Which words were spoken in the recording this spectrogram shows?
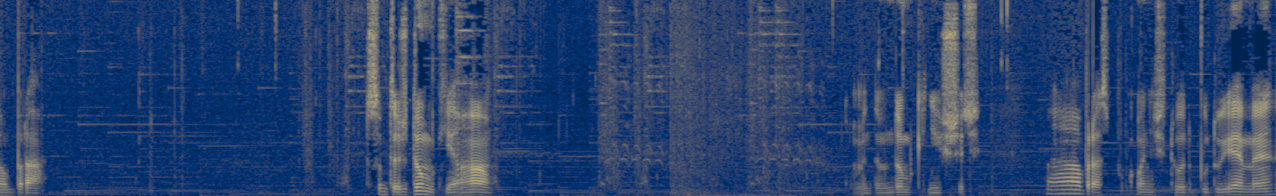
Dobra. Są też dumki, aha. Będą domki niszczyć. Dobra, spokojnie się tu odbudujemy.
